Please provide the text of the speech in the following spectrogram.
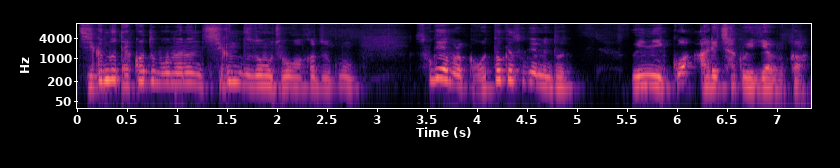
지금도 데커드 보면은 지금도 너무 좋아가지고 소개해볼까 어떻게 소개하면 더 의미 있고 알이 차고 얘기해볼까?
